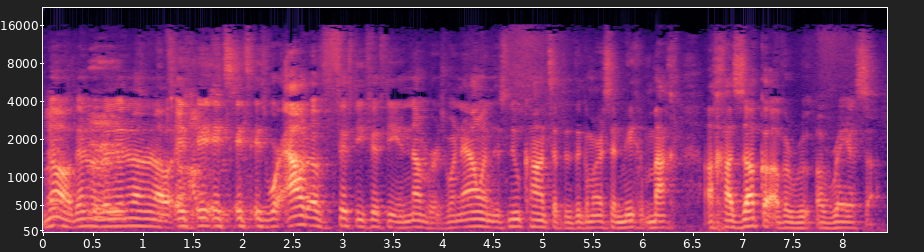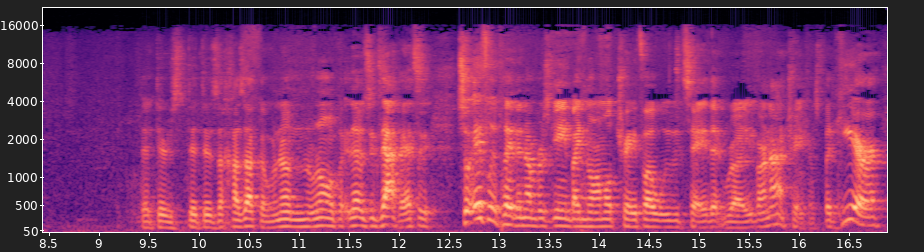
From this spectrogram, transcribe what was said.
By no, the no, no, no, no, no, no. It, it, it's, it's, it's, we're out of 50 50 in numbers. We're now in this new concept that the Gemara said, a chazaka of a, a reasa. That there's that there's a chazaka. We're no, no, that was exactly that's a, so. If we play the numbers game by normal trefa, we would say that raiv are not trefas. But here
